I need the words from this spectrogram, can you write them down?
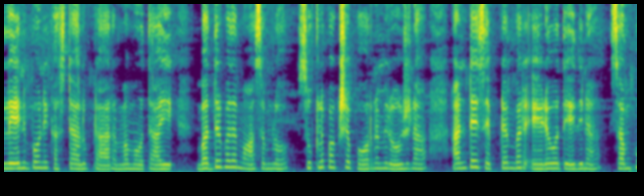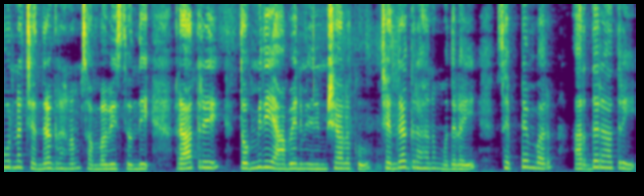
లేనిపోని కష్టాలు ప్రారంభమవుతాయి. భద్రపద మాసంలో శుక్లపక్ష పౌర్ణమి రోజున అంటే సెప్టెంబర్ ఏడవ తేదీన సంపూర్ణ చంద్రగ్రహణం సంభవిస్తుంది. రాత్రి తొమ్మిది యాభై ఎనిమిది నిమిషాలకు చంద్రగ్రహణం గ్రహణం మొదలై సెప్టెంబర్ అర్ధరాత్రి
